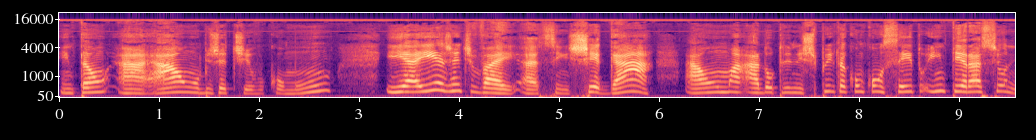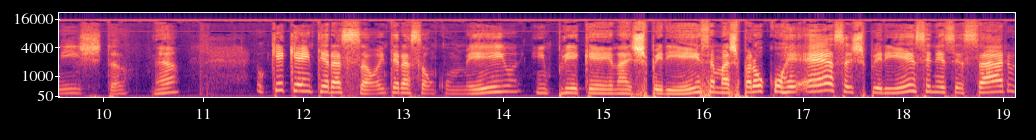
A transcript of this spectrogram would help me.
Então, há, há um objetivo comum e aí a gente vai assim chegar a uma a doutrina espírita com conceito interacionista, né? O que, que é interação? A interação com o meio implica na experiência, mas para ocorrer essa experiência é necessário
